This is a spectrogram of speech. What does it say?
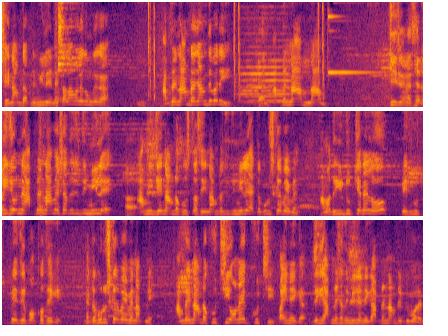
সেই নামটা আপনি মিলে নেন। সালাম আলাইকুম কাকা। আপনার নামটা জানতে পারি? আপনার নাম নাম। কি জন্য সেটা কি জন্য আপনার নামের সাথে যদি মিলে। আমি যে নামটা খুঁজতেছি নামটা যদি মিলে একটা পুরস্কার পাবেন আমাদের ইউটিউব চ্যানেল ও ফেসবুক পেজের পক্ষ থেকে একটা পুরস্কার পাইবেন আপনি। আমরা এই নামটা খুঁজছি অনেক খুঁজছি পাই নাই কার। দেখি আপনার সাথে মিলে নাকি। আপনার নামটা একটু বলেন।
